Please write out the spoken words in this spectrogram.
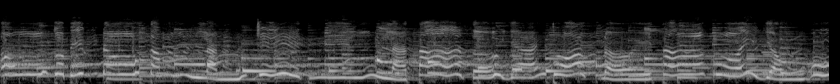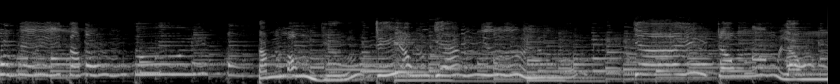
Ông có biết đâu tâm lành trí thiện Là ta tự giải thoát đời ta khỏi dòng u mê tâm tôi. Tâm ông giữ, trí ông gian như lửa Cháy trong lòng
